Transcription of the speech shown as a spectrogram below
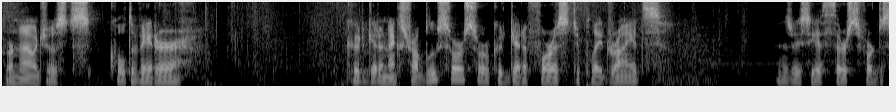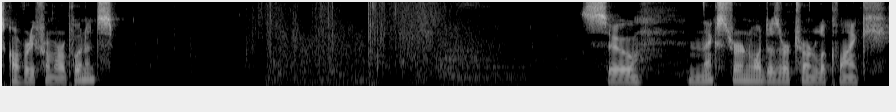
For now, just Cultivator. Could get an extra blue source, or could get a Forest to play Dryads. As we see a thirst for discovery from our opponents. So, Next turn, what does our turn look like?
